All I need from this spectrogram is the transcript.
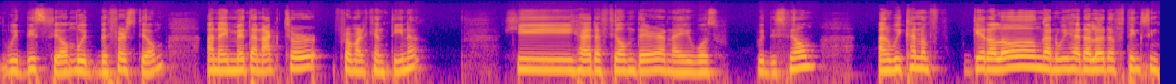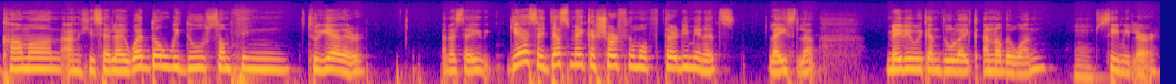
with this film, with the first film, and I met an actor from Argentina. He had a film there, and I was with this film, and we kind of get along, and we had a lot of things in common. And he said, like, why don't we do something together? And I say, yes, I just make a short film of 30 minutes, La Isla. Maybe we can do like another one Hmm. similar.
